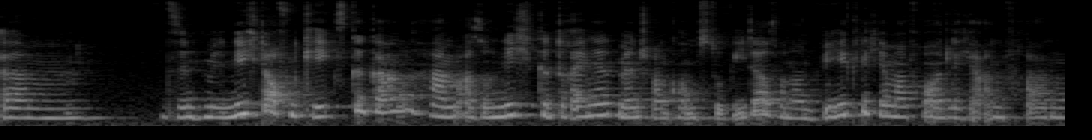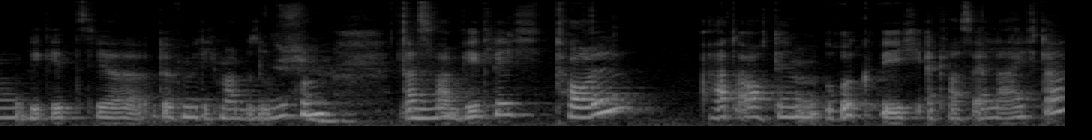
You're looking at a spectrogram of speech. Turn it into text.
ähm, sind mir nicht auf den Keks gegangen, haben also nicht gedrängelt, Mensch, wann kommst du wieder, sondern wirklich immer freundliche Anfragen, wie geht's dir, dürfen wir dich mal besuchen. Schön. Das mhm. war wirklich toll, hat auch den Rückweg etwas erleichtert.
